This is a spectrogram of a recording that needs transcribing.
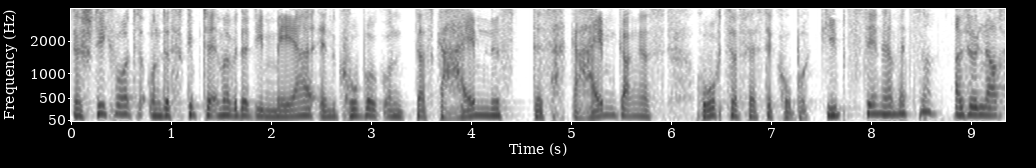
Das Stichwort, und es gibt ja immer wieder die Meer in Coburg und das Geheimnis des Geheimganges hoch zur Feste Coburg. Gibt's den, Herr Metzner? Also nach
